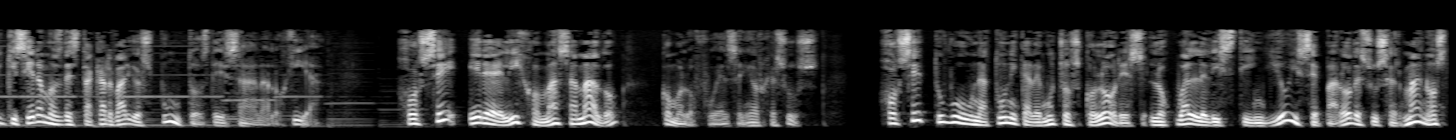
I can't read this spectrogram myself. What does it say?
y quisiéramos destacar varios puntos de esa analogía. José era el hijo más amado, como lo fue el Señor Jesús. José tuvo una túnica de muchos colores, lo cual le distinguió y separó de sus hermanos,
